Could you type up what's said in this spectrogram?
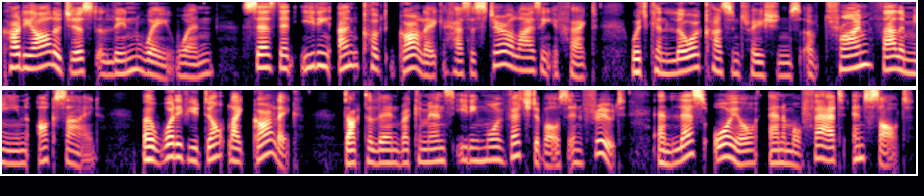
Cardiologist Lin Wei Wen says that eating uncooked garlic has a sterilizing effect which can lower concentrations of trimethylamine oxide. But what if you don't like garlic? Dr. Lin recommends eating more vegetables and fruit and less oil, animal fat, and salt.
